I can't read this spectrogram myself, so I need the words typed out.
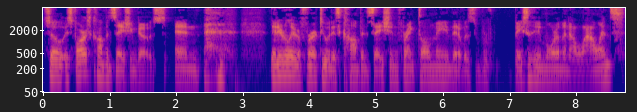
So, as far as compensation goes, and they didn't really refer to it as compensation, Frank told me that it was basically more of an allowance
